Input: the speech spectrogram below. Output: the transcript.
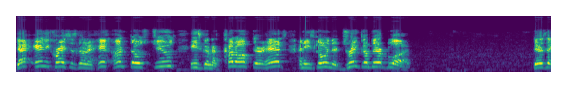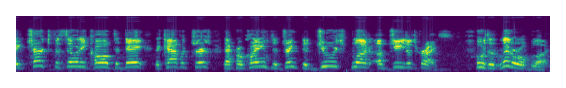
That Antichrist is going to hunt those Jews. He's going to cut off their heads and he's going to drink of their blood. There's a church facility called today the Catholic Church that proclaims to drink the Jewish blood of Jesus Christ, who is the literal blood.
